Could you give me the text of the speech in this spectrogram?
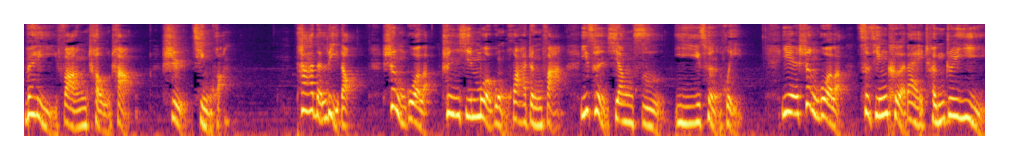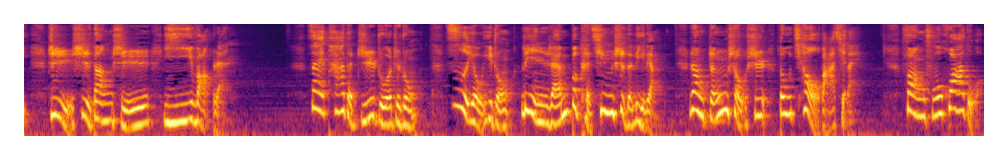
未妨惆怅是轻狂”，它的力道胜过了“春心莫共花争发，一寸相思一寸灰”，也胜过了。此情可待成追忆，只是当时已惘然。在他的执着之中，自有一种凛然不可轻视的力量，让整首诗都翘拔起来，仿佛花朵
